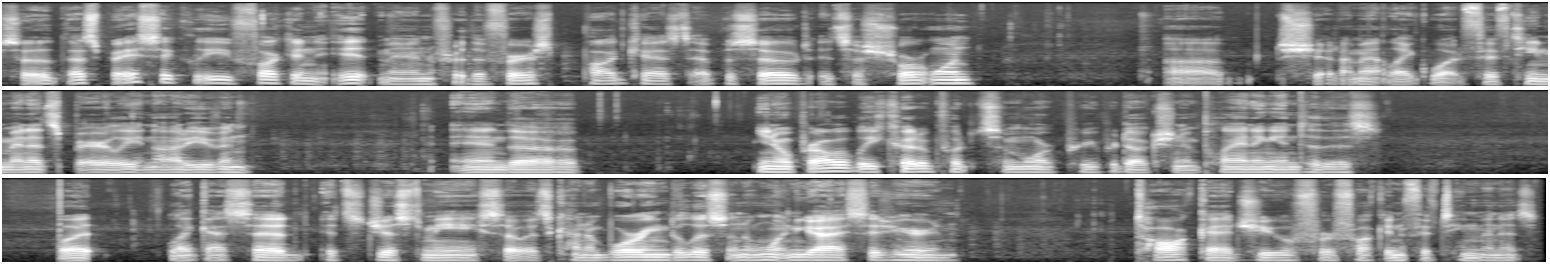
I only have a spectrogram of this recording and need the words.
So that's basically fucking it, man, for the first podcast episode. It's a short one. Uh, shit, I'm at like what, 15 minutes, barely, not even. And uh, you know, probably could have put some more pre production and planning into this. But like I said, it's just me, so it's kind of boring to listen to one guy sit here and talk at you for fucking 15 minutes.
